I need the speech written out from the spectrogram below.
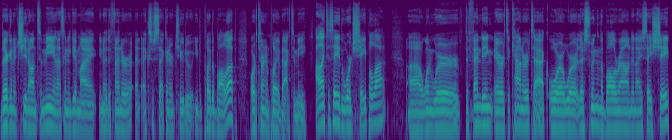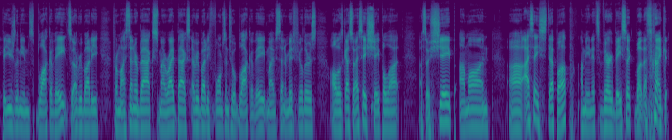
they're going to cheat on to me, and that's going to give my, you know, defender an extra second or two to either play the ball up or turn and play it back to me. I like to say the word shape a lot uh, when we're defending or it's a counter attack or where they're swinging the ball around. And I say shape, it usually means block of eight. So everybody from my center backs, my right backs, everybody forms into a block of eight. My center midfielders, all those guys. So I say shape a lot. Uh, so shape, I'm on. Uh, I say step up. I mean, it's very basic, but that's like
